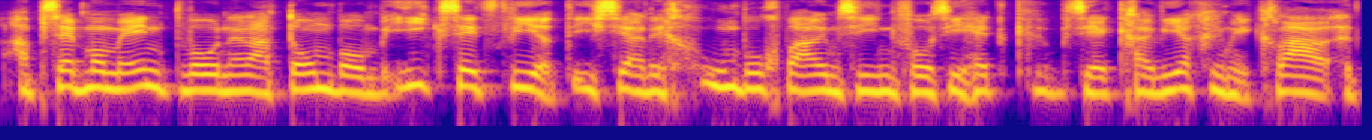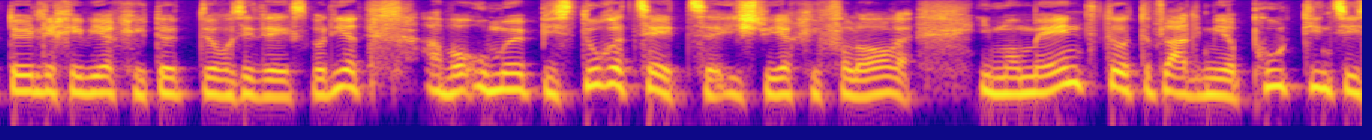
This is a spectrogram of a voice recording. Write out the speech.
ab dem Moment, wo eine Atombombe eingesetzt wird, ist sie eigentlich unbrauchbar im Sinne von, sie hat, sie hat keine Wirkung mehr. Klar, eine tödliche Wirkung dort, wo sie explodiert, aber um etwas durchzusetzen, ist die Wirkung verloren. Im Moment tut Wladimir Putin sein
